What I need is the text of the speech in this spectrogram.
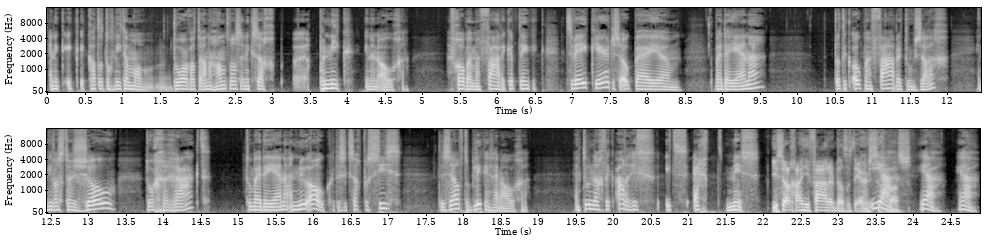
En ik, ik, ik had het nog niet helemaal door wat er aan de hand was. En ik zag uh, paniek in hun ogen. En vooral bij mijn vader. Ik heb denk ik twee keer, dus ook bij, um, bij Diana... dat ik ook mijn vader toen zag. En die was daar zo door geraakt. Toen bij Diana en nu ook. Dus ik zag precies dezelfde blik in zijn ogen. En toen dacht ik, ah, er is iets echt mis. Je zag aan je vader dat het ernstig ja, was? Ja, ja.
